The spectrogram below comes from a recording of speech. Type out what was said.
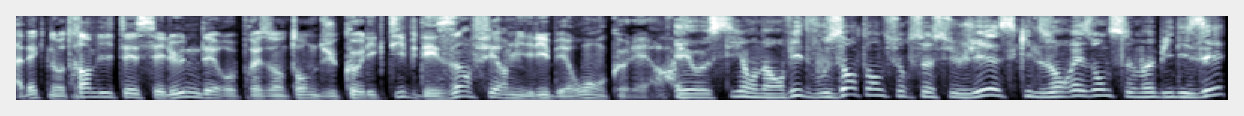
avec notre invité c'est l'une des représentantes du collectif des infirmiers libéraux en colère. Et aussi, on a envie de vous entendre sur ce sujet. Est-ce qu'ils ont raison de se mobiliser?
